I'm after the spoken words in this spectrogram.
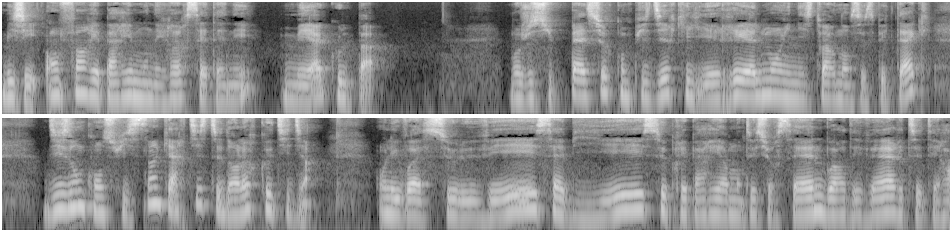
mais j'ai enfin réparé mon erreur cette année, mais à culpa. Bon, je suis pas sûre qu'on puisse dire qu'il y ait réellement une histoire dans ce spectacle. Disons qu'on suit cinq artistes dans leur quotidien. On les voit se lever, s'habiller, se préparer à monter sur scène, boire des verres, etc.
